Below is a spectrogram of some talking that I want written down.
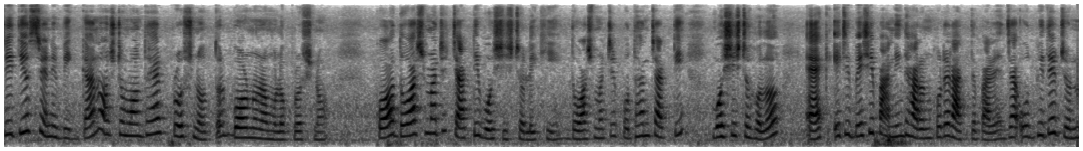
তৃতীয় শ্রেণি বিজ্ঞান, অষ্টম অধ্যায়ের প্রশ্ন উত্তর বর্ণনামূলক প্রশ্ন। ক, দোআঁশ মাটির চারটি বৈশিষ্ট্য লিখি। দোআঁশ মাটির প্রধান চারটি বৈশিষ্ট্য হলো, এক, এটি বেশি পানি ধারণ করে রাখতে পারে, যা উদ্ভিদের জন্য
